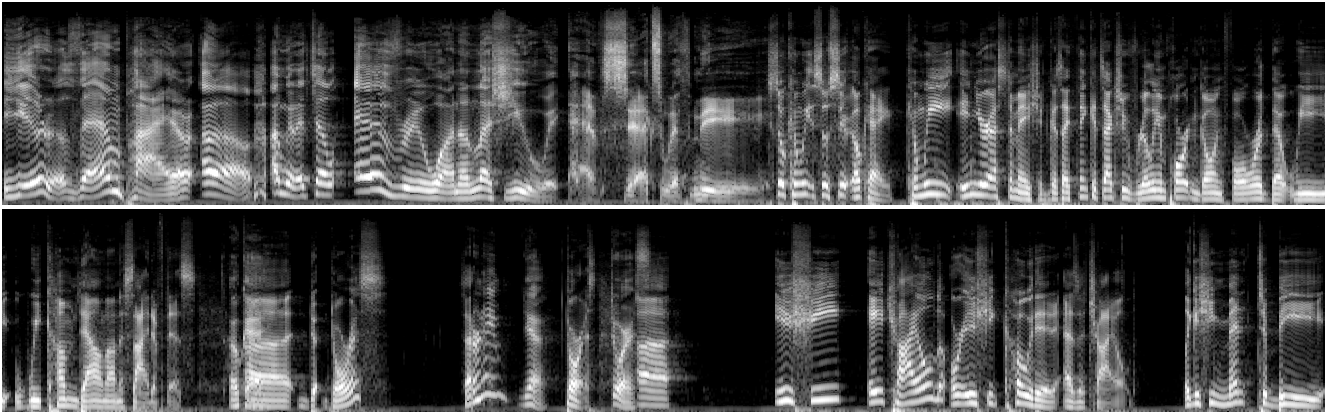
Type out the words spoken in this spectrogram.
"You're a vampire. Oh, I'm going to tell everyone unless you have sex with me." So can we? So okay, can we, in your estimation, because I think it's actually really important going forward that we we come down on a side of this. Okay. Uh, D- Doris, is that her name? Yeah. Doris. Doris. Uh, is she a child or is she coded as a child? Like, is she meant to be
